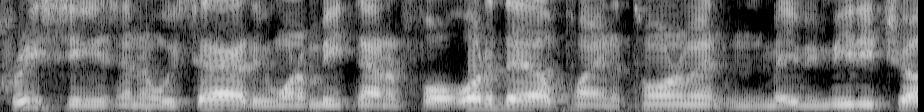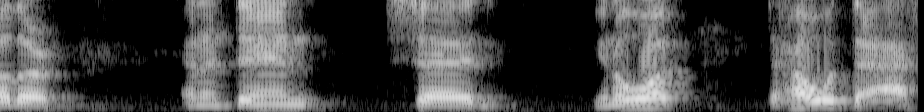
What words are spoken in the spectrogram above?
preseason, and we said, hey, do you want to meet down in Fort Lauderdale, playing a tournament, and maybe meet each other. And then Dan said, you know what? The hell with that.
